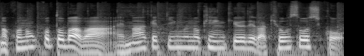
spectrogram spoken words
まあ、この言葉はえマーケティングの研究では競争志向、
